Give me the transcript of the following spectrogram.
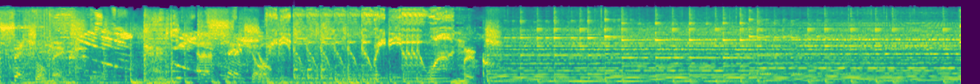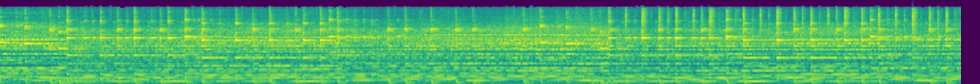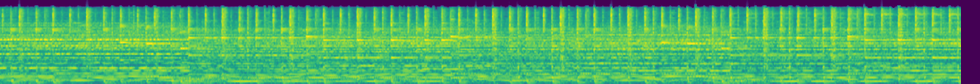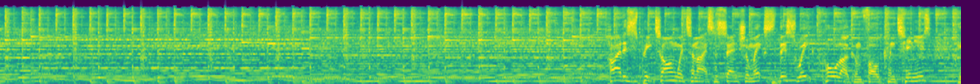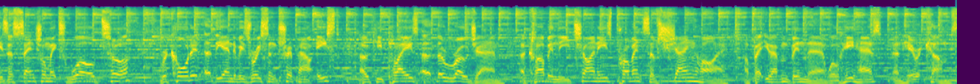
Essential Mix. Essential. Radio, Hi, this is Pete Tong with tonight's Essential Mix. This week, Paul Oakenfold continues his Essential Mix World Tour. Recorded at the end of his recent trip out east, Oki plays at the Rojam, a club in the Chinese province of Shanghai. I bet you haven't been there. Well, he has, and here it comes.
